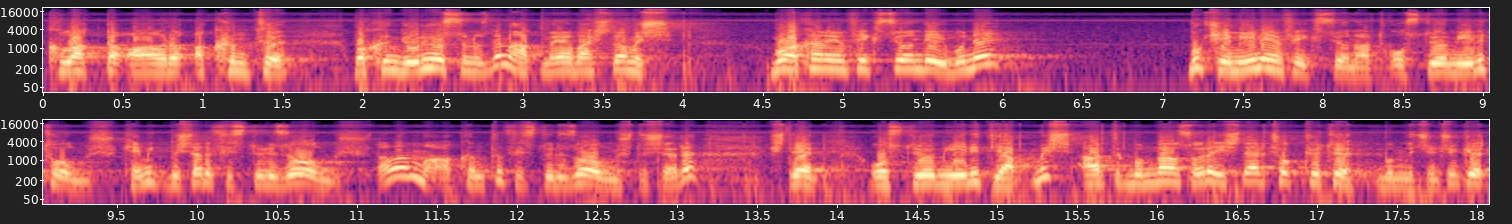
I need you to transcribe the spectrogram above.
kulakta ağrı, akıntı. Bakın görüyorsunuz değil mi? Akmaya başlamış. Bu akan enfeksiyon değil. Bu ne? Bu kemiğin enfeksiyonu artık osteomiyelit olmuş. Kemik dışarı fistülize olmuş. Tamam mı? Akıntı fistülize olmuş dışarı. İşte osteomiyelit yapmış. Artık bundan sonra işler çok kötü bunun için. Çünkü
